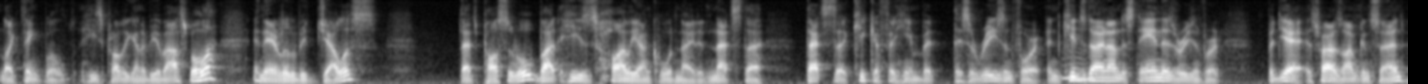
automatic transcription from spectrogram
like think, well, he's probably going to be a basketballer, and they're a little bit jealous that's possible, but he's highly uncoordinated, and that's the that's the kicker for him. But there's a reason for it, and Mm. kids don't understand there's a reason for it. But yeah, as far as I'm concerned,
